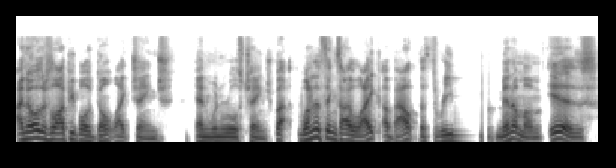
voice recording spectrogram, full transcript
I know there's a lot of people who don't like change and when rules change, but one of the things I like about the three minimum is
